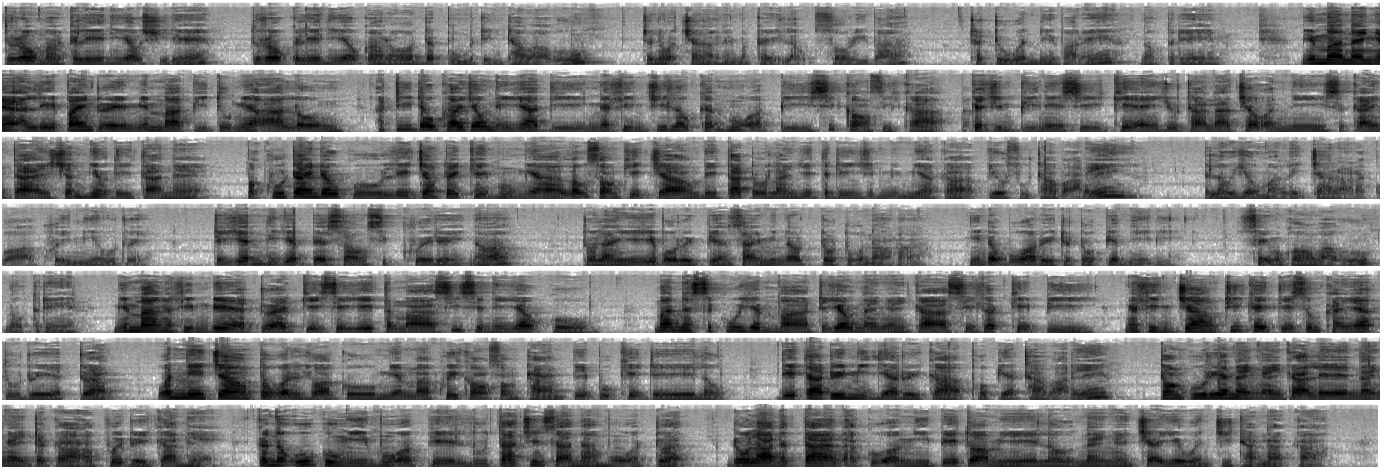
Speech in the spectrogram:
သူတို့မှာကလေးနှစ်ယောက်ရှိတယ်သူတို့ကလေးနှစ်ယောက်ကတော့ဓာတ်ပုံမတင်ထားပါဘူးကျွန်တော် channel နဲ့မကိတ်လို့ sorry ပါ ထပ်တူဝနေပါတယ်နောက်တဲ့မြန်မာနိုင်ငံအလေပိုင်းတွေမြန်မာပြည်သူများအားလုံးအတိဒုက္ခရောက်နေရသည့်ငလင်ကြီးလောက်ကမှုအပီစစ်ကောင်စီကကချင်ပြည်နယ်စီ KNU ဌာန6အနီးစကိုင်းတိုင်းရှမ်းမြုပ်ဒေသနဲ့ပခုတိုင်းတို့ကိုလေကြောင်းတိုက်ခိုက်မှုများလောက်ဆောင်ခဲ့ကြောင်းဒေသတော်လှန်ရေးတရင်ရင်းမြစ်များကပြောဆိုထားပါတယ်ဘယ်လောက်ရောက်မှလိတ်ကြတာလဲကွာခွေမျိုးတွေတရက်နှစ်ရက်ပဲဆောင်စစ်ခွေတွေနော်တော်လှန်ရေးဘော်တွေပြန်ဆိုင်မင်းတို့တော်တော်နာမှာမင်းတို့ဘဝတွေတော်တော်ပြတ်နေပြီ စိတ်မကောင်းပါဘူးနှုတ်တဲ့မြန်မာငလင်ဘဲအတွက်ကေစီရေးတမစီစနေရောက်ကိုမနစကူရက်မှာတရုတ်နိုင်ငံကဆီလွတ်ခဲ့ပြီးငလင်ကြောင်ထိခိုက်တဲ့ဆုံးခံရသူတွေအတွက်ဝန်နေကြောင်တဝန်လွှာကိုမြန်မာခွေးကောင်းဆောင်ထံပေးပို့ခဲ့တယ်လို့ဒေတာတွေမီဒီယာတွေကဖော်ပြထားပါတယ်။တောင်ကိုရီးယားနိုင်ငံကလည်းနိုင်ငံတကာအဖွဲ့တွေကနဲ့ကနဦးကူညီမှုအဖြစ်လူသားချင်းစာနာမှုအတွက်ဒေါ်လာ2တန်အကူအညီပေးသွားမယ်လို့နိုင်ငံခြားရေးဝန်ကြီးဌာနက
